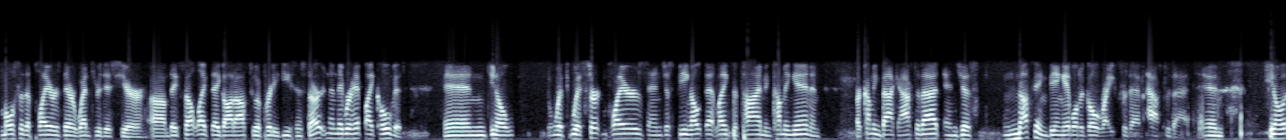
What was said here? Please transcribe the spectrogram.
most of the players there went through this year. Um, they felt like they got off to a pretty decent start, and then they were hit by COVID. And you know, with with certain players and just being out that length of time and coming in and are coming back after that, and just nothing being able to go right for them after that. And you know,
